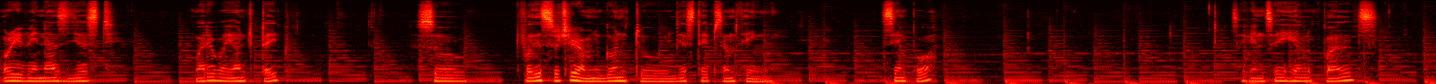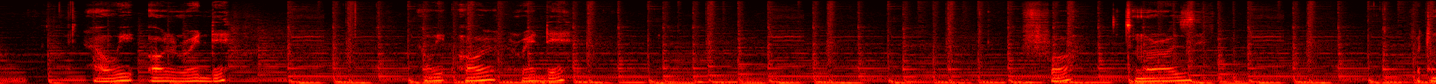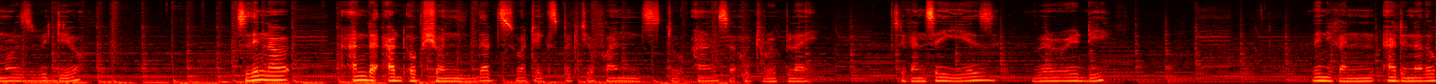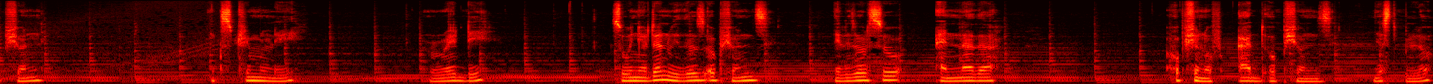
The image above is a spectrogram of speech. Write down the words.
or even as just whatever you want to type. So for this tutorial I'm going to just type something simple. So I can say hello pals are we all ready? Are we all ready for tomorrow's for tomorrow's video so then now under add option that's what you expect your fans to answer or to reply. So you can say yes very ready. Then you can add another option extremely ready. So when you're done with those options there is also another option of add options just below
